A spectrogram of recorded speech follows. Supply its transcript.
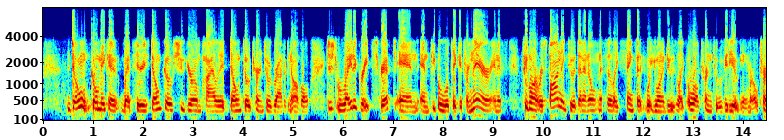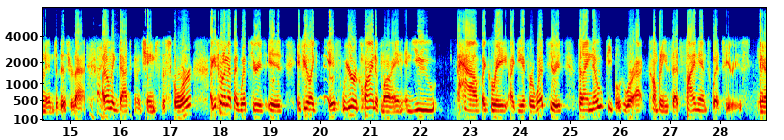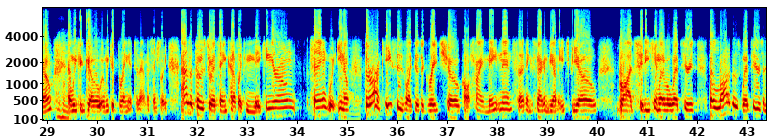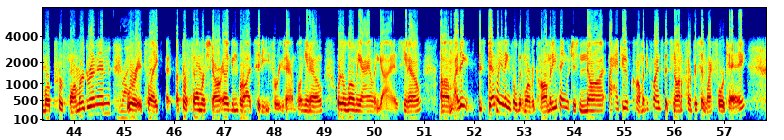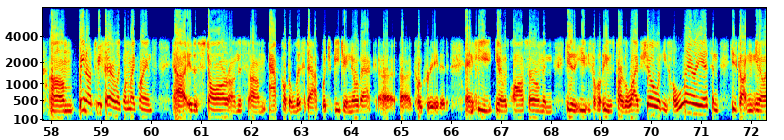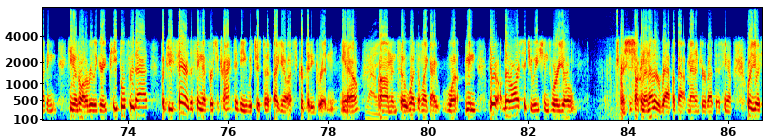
Don't go make a web series. Don't go shoot your own pilot. Don't go turn into a graphic novel. Just write a great script, and and people will take it from there. And if people aren't responding to it, then I don't necessarily think that what you want to do is like, oh, I'll turn into a video game or I'll turn it into this or that. I don't think that's going to change the score. I guess what I meant by web series is if you're like, if you're a client of mine and you have a great idea for a web series, then I know people who are at companies that finance web series, you know, mm-hmm. and we could go and we could bring it to them essentially, as opposed to I think kind of like making your own thing. You know, there are cases like there's a great show called High Maintenance. that I think it's not going to be on HBO. Broad City came out of a web series, but a lot of those web series are more performer driven, Right. where it's like a, performer star, like in Broad City, for example, you know, or the Lonely Island guys, you know. Um, I think it's definitely I think it's a little bit more of a comedy thing, which is not. I had to have comedy clients, but it's not 100% my forte. Um, but you know, to be fair, like one of my clients uh, is a star on this um, app called the List app, which BJ Novak uh, uh, co-created, and he, you know, is awesome, and he he he was part of the live show, and he's hilarious, and he's gotten, you know, I think he knows a lot of really great people through that. But to be fair, the thing that first attracted me was just a, a you know a script that he'd written, you know, Right. um, and so it wasn't like I. wa- I mean, there there are situations where you'll. I was just talking to another rep about manager about this, you know, where you'll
